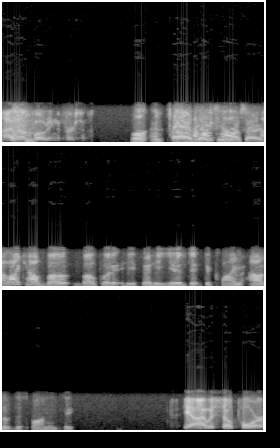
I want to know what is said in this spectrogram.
I was quoting the person. Well, and Oh, okay. I like Excuse how me. I'm sorry. I like how Bo Bo put it. He said he used it to climb out of despondency. Yeah, I was so poor.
